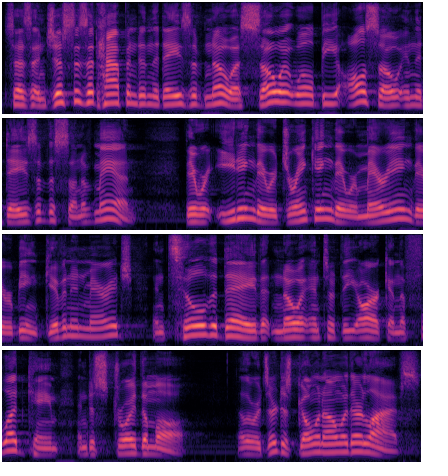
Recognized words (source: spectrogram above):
says, And just as it happened in the days of Noah, so it will be also in the days of the Son of Man. They were eating, they were drinking, they were marrying, they were being given in marriage until the day that Noah entered the ark and the flood came and destroyed them all. In other words, they're just going on with their lives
